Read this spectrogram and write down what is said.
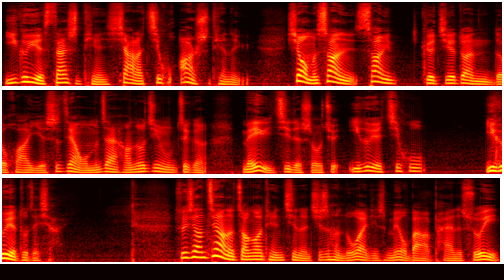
一个月三十天，下了几乎二十天的雨。像我们上上一个阶段的话，也是这样。我们在杭州进入这个梅雨季的时候，就一个月几乎一个月都在下雨。所以像这样的糟糕天气呢，其实很多外景是没有办法拍的，所以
